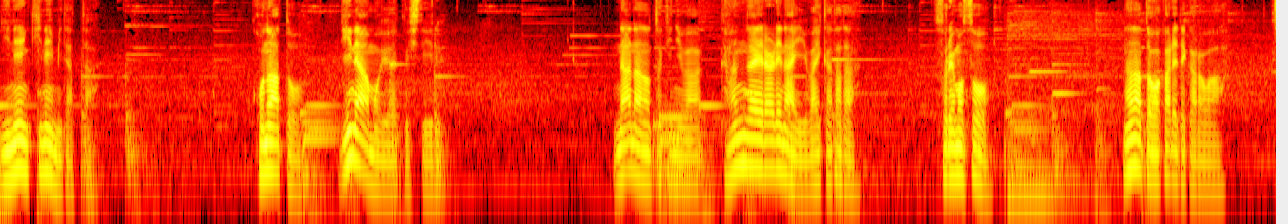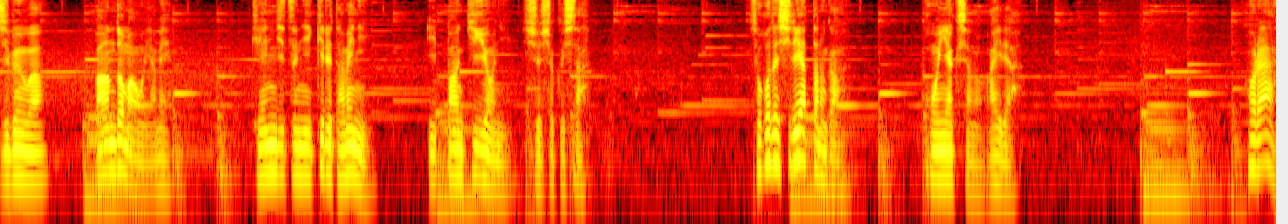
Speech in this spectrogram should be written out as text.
2年記念日だった。この後、ディナーも予約している。7の時には考えられない祝い方だ。それもそう。7と別れてからは、自分はバンドマンを辞め、現実に生きるために一般企業に就職した。そこで知り合ったのが翻訳者の愛だ。ほら、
